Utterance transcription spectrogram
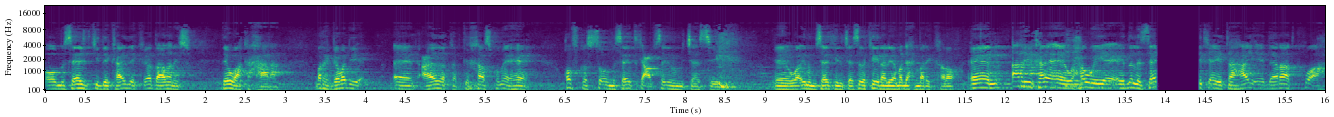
oo masaajidkii dee kaadida kaga daadanayso dee waa ka xaaraan. Marka gabadhii caadada qabtay khaas kuma ahee qof kasta oo masaajid ka cabsan inuu nijaaseeyo waa inuu masaajidka nijaasada ka ilaaliya ma dhex mari karo. Arrin kale ee waxa weeye eedna lasaajidka ay tahay ee dheeraad ku ah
